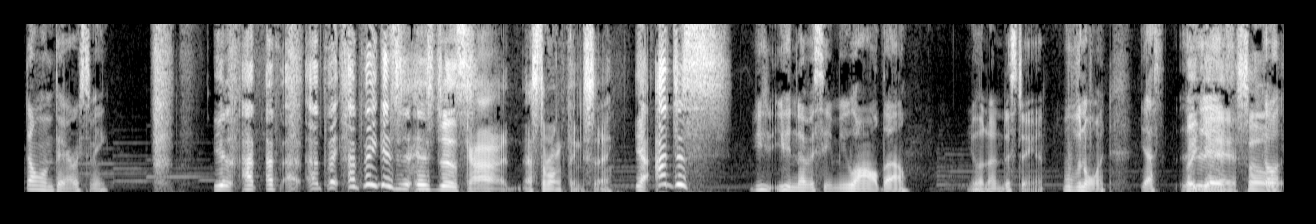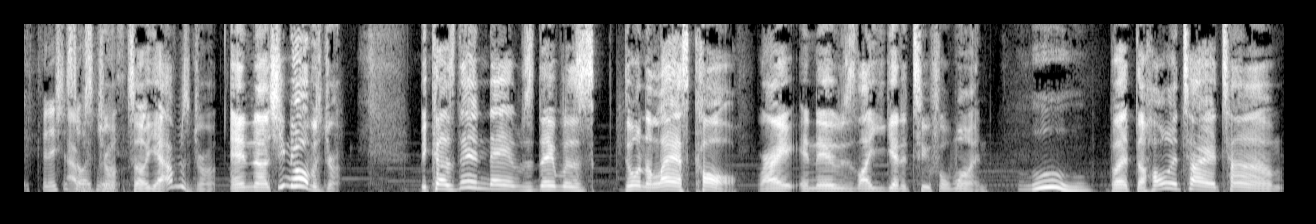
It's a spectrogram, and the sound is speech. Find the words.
don't embarrass me." you know, I I, I, I think I think it's it's just God, that's the wrong thing to say. yeah. I just You you never see me wild though. You don't understand. Moving on. Yes, But yeah, is. so Go- finish the story. I was please. drunk. So yeah, I was drunk, and uh, she knew I was drunk because then they was they was doing the last call, right? And it was like you get a two for one. Ooh, But the whole entire time,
